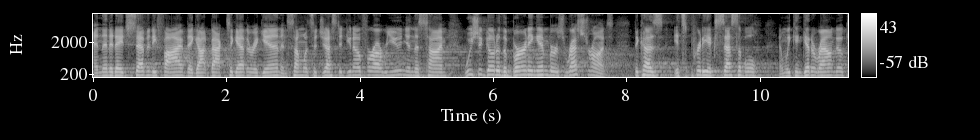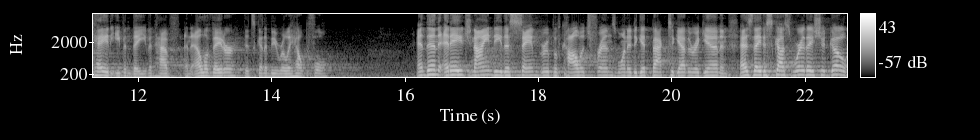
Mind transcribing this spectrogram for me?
and then at age 75, they got back together again, and someone suggested, you know, for our reunion this time, we should go to the Burning Embers restaurant because it's pretty accessible and we can get around okay. even, they even have an elevator that's going to be really helpful. And then at age 90, this same group of college friends wanted to get back together again. And as they discussed where they should go,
